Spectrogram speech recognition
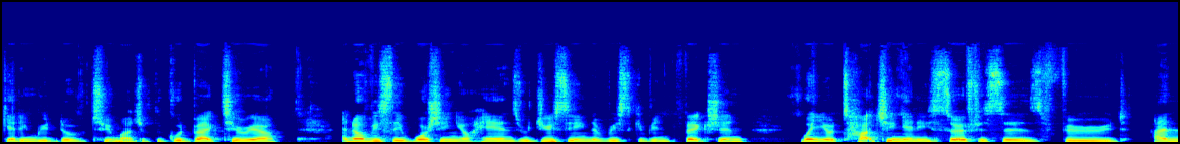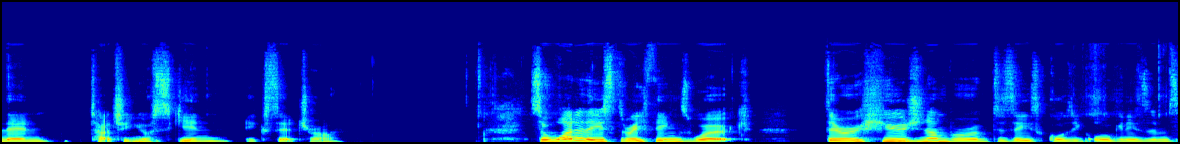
getting rid of too much of the good bacteria. And obviously, washing your hands, reducing the risk of infection when you're touching any surfaces, food, and then touching your skin, etc. So, why do these three things work? There are a huge number of disease causing organisms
